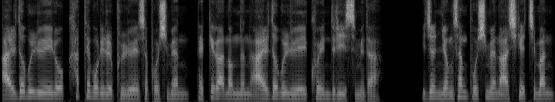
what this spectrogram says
RWA로 카테고리를 분류해서 보시면 100개가 넘는 RWA 코인들이 있습니다. 이전 영상 보시면 아시겠지만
